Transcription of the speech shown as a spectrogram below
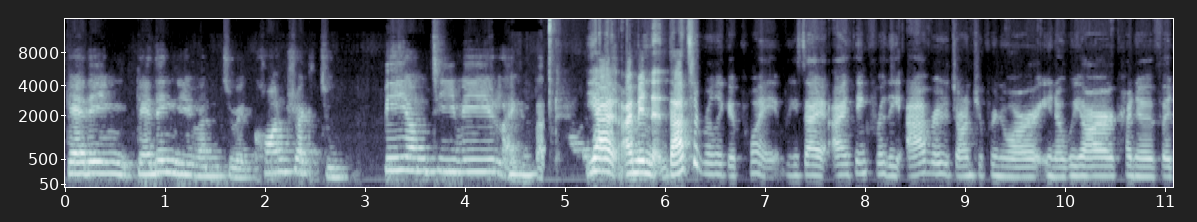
getting getting even to a contract to be on TV, like mm-hmm. that. Yeah, I mean that's a really good point because I I think for the average entrepreneur, you know, we are kind of a,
